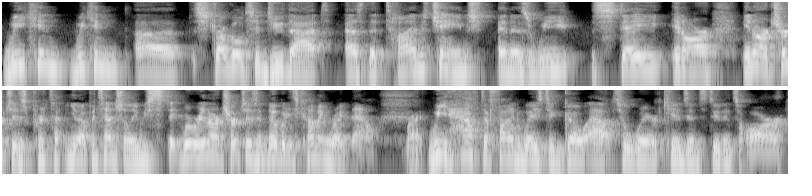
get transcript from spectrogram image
we can we can uh, struggle to do that as the times change and as we stay in our in our churches you know potentially we stay we're in our churches and nobody's coming right now. Right. We have to find ways to go out to where kids and students are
